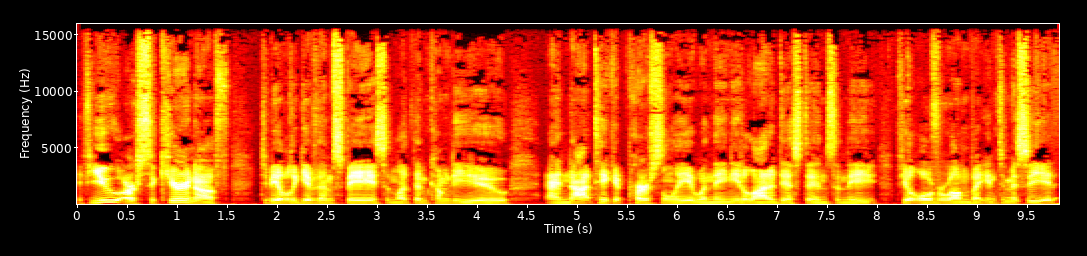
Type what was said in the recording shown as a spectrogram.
If you are secure enough to be able to give them space and let them come to you and not take it personally when they need a lot of distance and they feel overwhelmed by intimacy, it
